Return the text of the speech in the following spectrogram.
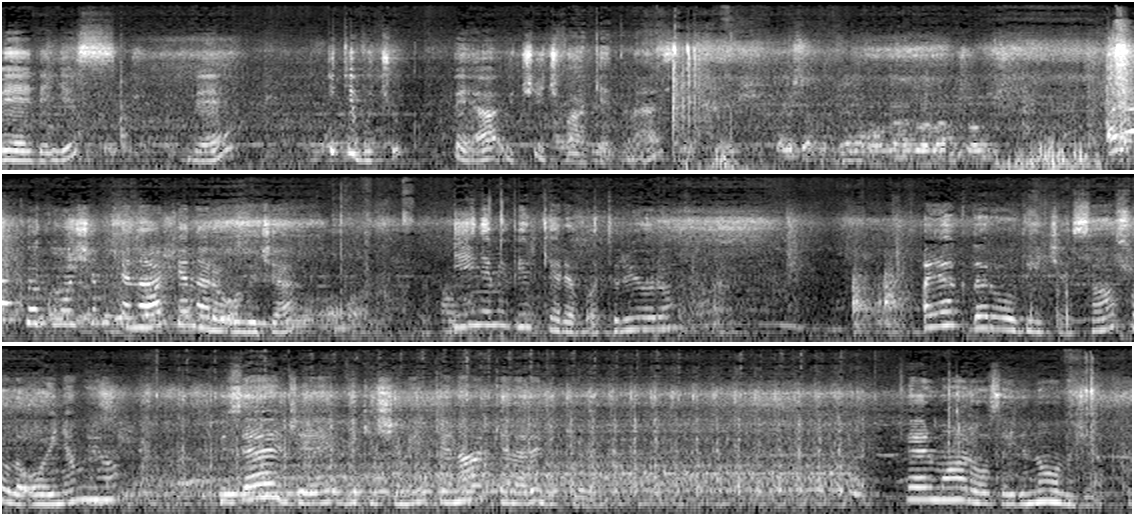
B'deyiz ve iki buçuk veya üç hiç fark etmez. Ayakla kumaşım kenar kenara olacak. İğnemi bir kere batırıyorum. Ayak dar olduğu için sağa sola oynamıyor. Güzelce dikişimi kenar kenara dikiyorum. Fermuar olsaydı ne olacaktı?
